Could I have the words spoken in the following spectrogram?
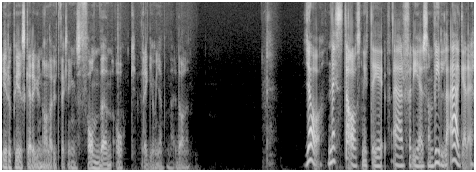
Europeiska regionala utvecklingsfonden och Region Jämtland Härjedalen. Ja, nästa avsnitt är, för er som villaägare.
